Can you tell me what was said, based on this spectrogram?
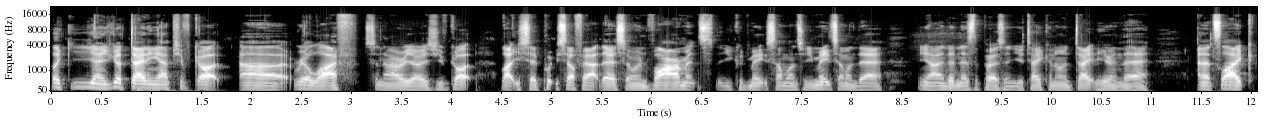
like you know, you've got dating apps, you've got uh, real life scenarios, you've got like you said, put yourself out there. So environments that you could meet someone. So you meet someone there, you know, and then there's the person you're taking on a date here and there, and it's like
